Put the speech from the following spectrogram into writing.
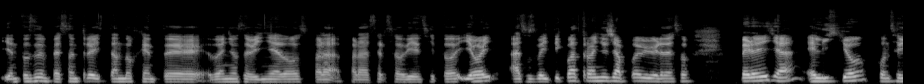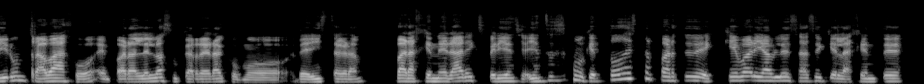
Y entonces empezó entrevistando gente, dueños de viñedos, para, para hacerse audiencia y todo. Y hoy, a sus 24 años, ya puede vivir de eso. Pero ella eligió conseguir un trabajo en paralelo a su carrera como de Instagram para generar experiencia. Y entonces como que toda esta parte de qué variables hace que la gente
